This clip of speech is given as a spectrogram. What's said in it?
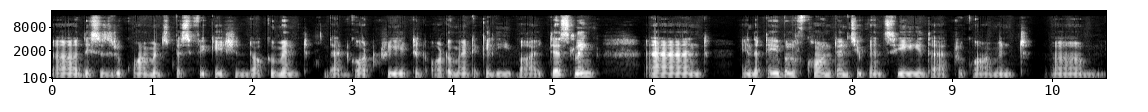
uh, this is requirement specification document that got created automatically by TestLink. And in the table of contents you can see that requirement um,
